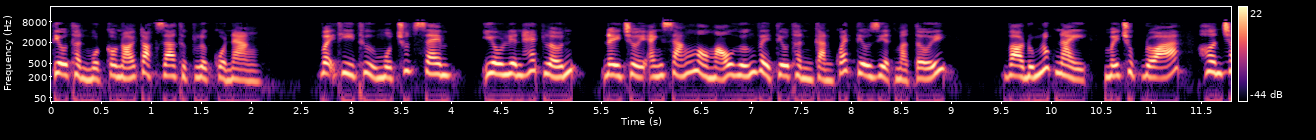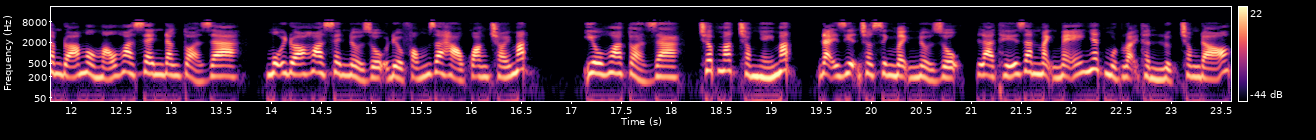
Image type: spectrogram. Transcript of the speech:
Tiêu thần một câu nói toạc ra thực lực của nàng. Vậy thì thử một chút xem, yêu liên hét lớn, đầy trời ánh sáng màu máu hướng về tiêu thần càn quét tiêu diệt mà tới. Vào đúng lúc này, mấy chục đóa, hơn trăm đóa màu máu hoa sen đang tỏa ra, mỗi đóa hoa sen nở rộ đều phóng ra hào quang chói mắt. Yêu hoa tỏa ra, chớp mắt trong nháy mắt, đại diện cho sinh mệnh nở rộ, là thế gian mạnh mẽ nhất một loại thần lực trong đó.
